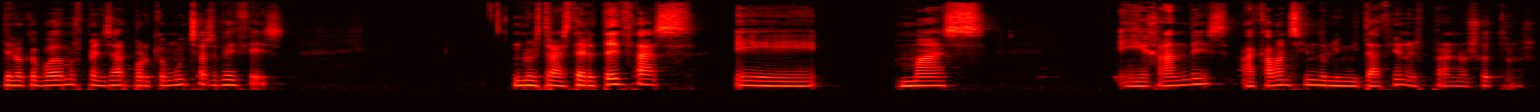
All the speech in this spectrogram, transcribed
de lo que podemos pensar, porque muchas veces nuestras certezas eh, más eh, grandes acaban siendo limitaciones para nosotros.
